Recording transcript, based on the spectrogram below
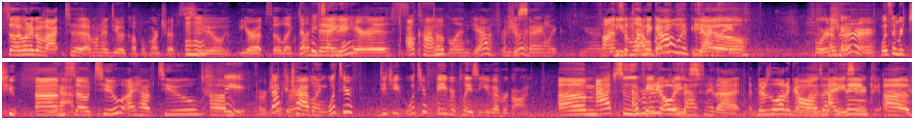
so I want to go back to. I want to do a couple more trips to Europe. So like Mm-hmm. That'd London. Paris, I'll come. Dublin. Yeah, for I'm sure. just saying, like, you know, we Find someone to travel go buddy. with exactly. you. For Okay. sure. What's number two? Um, so two, I have two. Um, wait, for back to traveling. What's your did you? What's your favorite place that you've ever gone? Um, Absolutely. everybody always place. asks me that. There's a lot of good Oh, ones. is that I basic? think um,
